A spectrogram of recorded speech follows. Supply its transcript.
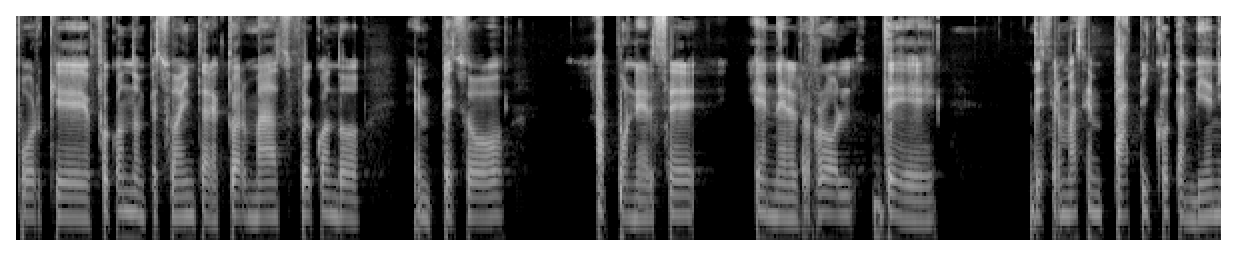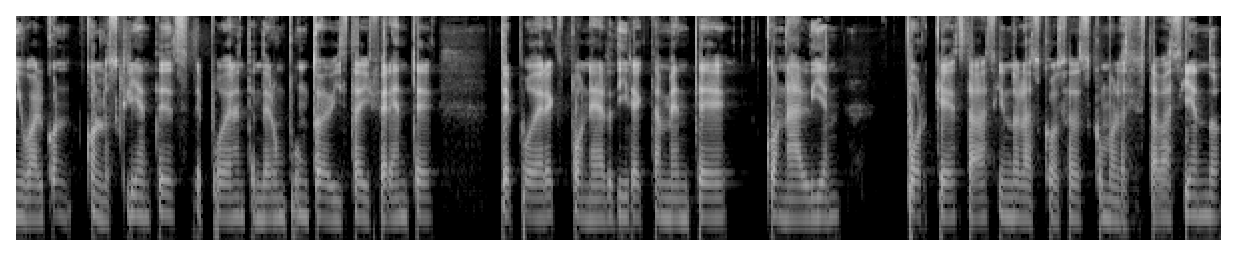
porque fue cuando empezó a interactuar más, fue cuando empezó a ponerse en el rol de, de ser más empático también, igual con, con los clientes, de poder entender un punto de vista diferente, de poder exponer directamente con alguien por qué estaba haciendo las cosas como las estaba haciendo.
